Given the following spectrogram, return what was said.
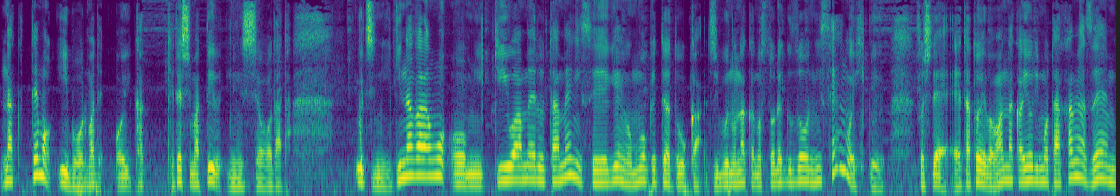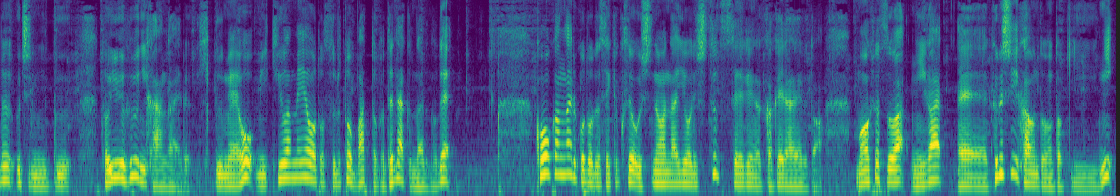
なくてもいいボールまで追いかけてしまっている印象だと。打ちに行きながらも見極めるために制限を設けてはどうか、自分の中のストレックゾーンに線を引く。そして、え例えば真ん中よりも高めは全部打ちに行くというふうに考える。低めを見極めようとするとバットが出なくなるので、こう考えることで積極性を失わないようにしつつ制限がかけられると。もう一つは、苦、えー、苦しいカウントの時に、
